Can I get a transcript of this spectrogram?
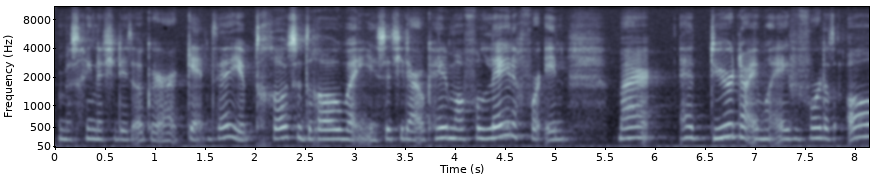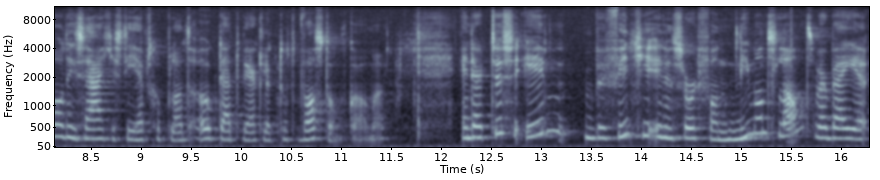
misschien dat je dit ook weer herkent. Hè? Je hebt grootste dromen en je zet je daar ook helemaal volledig voor in. Maar het duurt nou eenmaal even voordat al die zaadjes die je hebt geplant ook daadwerkelijk tot wasdom komen. En daartussenin bevind je in een soort van niemandsland, waarbij je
